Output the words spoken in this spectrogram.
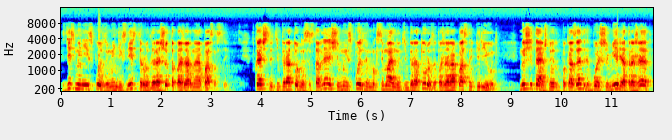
Здесь мы не используем индекс Нестерова для расчета пожарной опасности. В качестве температурной составляющей мы используем максимальную температуру за пожароопасный период – мы считаем, что этот показатель в большей мере отражает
